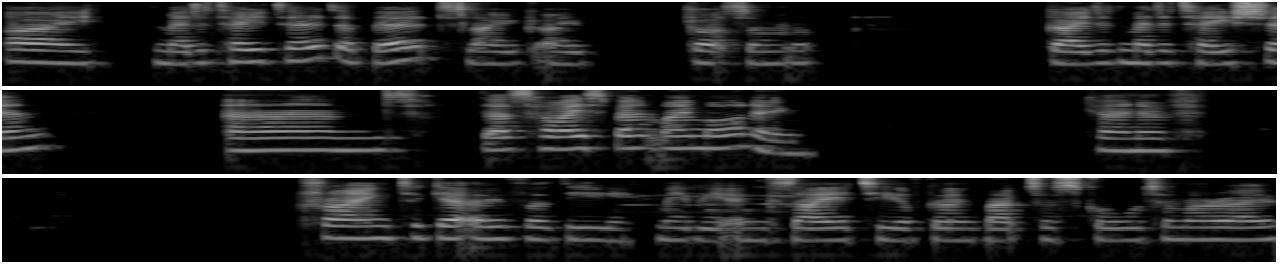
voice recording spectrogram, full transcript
I meditated a bit, like I got some guided meditation, and that's how I spent my morning kind of trying to get over the maybe anxiety of going back to school tomorrow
